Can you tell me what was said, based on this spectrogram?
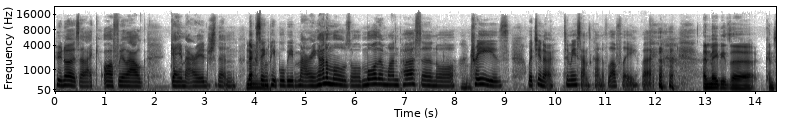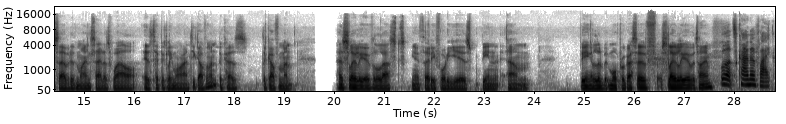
who knows? They're like, oh, if we allow gay marriage, then next thing hmm. people will be marrying animals or more than one person or hmm. trees, which, you know, to me sounds kind of lovely. But And maybe the conservative mindset as well is typically more anti-government because the government has slowly over the last you know 30 40 years been um, being a little bit more progressive slowly over time Well, it's kind of like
